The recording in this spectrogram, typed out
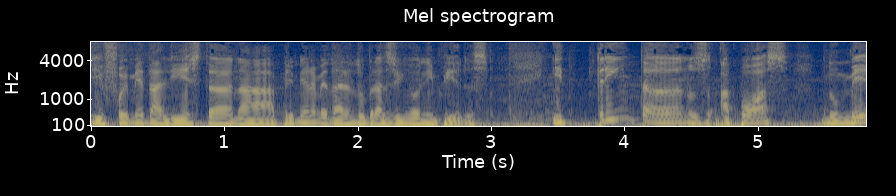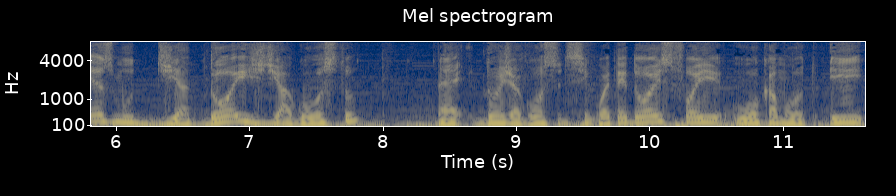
e foi medalhista na primeira medalha do Brasil em Olimpíadas. E 30 anos após, no mesmo dia 2 de agosto, né, 2 de agosto de 52 foi o Okamoto. E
